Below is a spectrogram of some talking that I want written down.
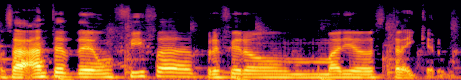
O sea, antes de un FIFA, prefiero un Mario Striker, weón.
